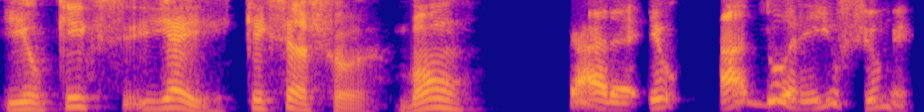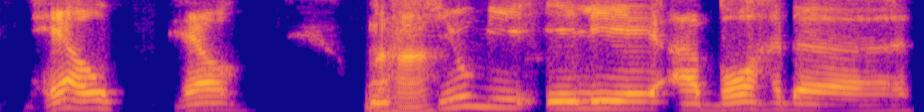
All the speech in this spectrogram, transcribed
E o que, que e aí? O que, que você achou? Bom? Cara, eu adorei o filme. Real, real. O Aham. filme, ele aborda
